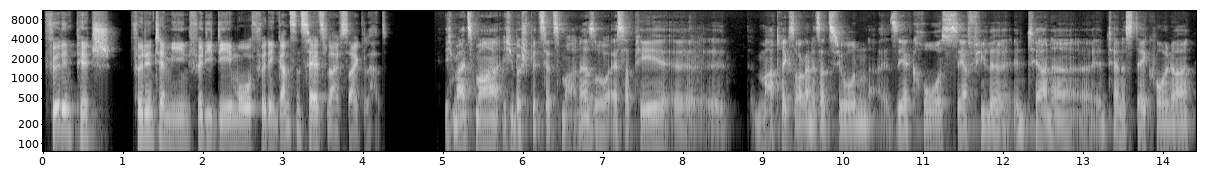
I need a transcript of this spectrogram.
für den Pitch, für den Termin, für die Demo, für den ganzen Sales Lifecycle hat. Ich meine es mal, ich überspitze jetzt mal, ne? so SAP, äh, Matrix-Organisation, sehr groß, sehr viele interne, äh, interne Stakeholder,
